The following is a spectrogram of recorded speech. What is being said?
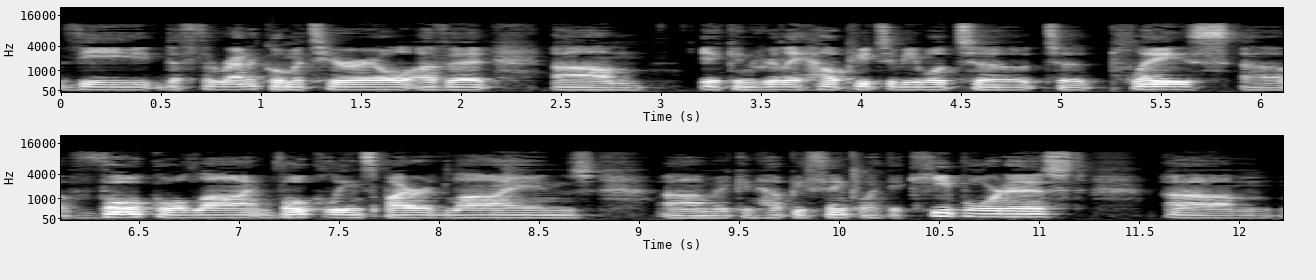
the, the theoretical material of it. Um, it can really help you to be able to to place uh, vocal line, vocally inspired lines. Um, it can help you think like a keyboardist. Um,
